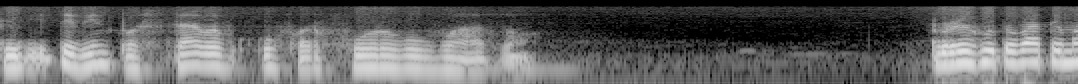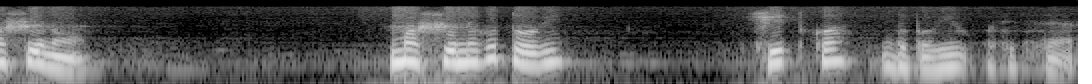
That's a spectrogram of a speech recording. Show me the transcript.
Квіти він поставив у фарфорову вазу. Приготувати машину. Машини готові, чітко доповів офіцер.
